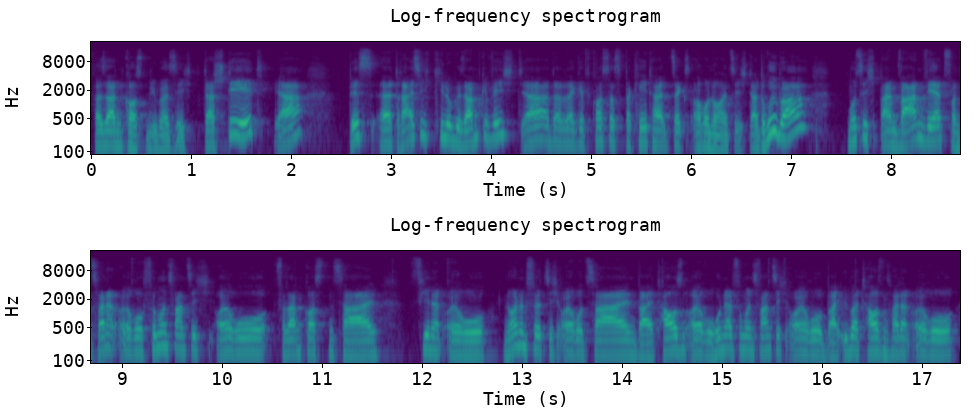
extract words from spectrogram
Versandkostenübersicht. Da steht, ja, bis äh, 30 Kilo Gesamtgewicht, ja, da, da kostet das Paket halt 6,90 Euro. Darüber muss ich beim Warenwert von 200 Euro 25 Euro Versandkosten zahlen, 400 Euro 49 Euro zahlen, bei 1000 Euro 125 Euro, bei über 1200 Euro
